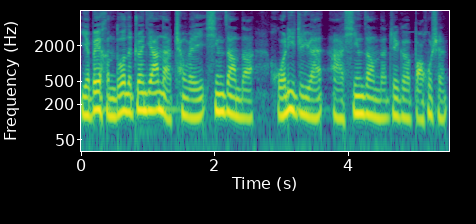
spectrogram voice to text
也被很多的专家呢称为心脏的活力之源啊，心脏的这个保护神。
